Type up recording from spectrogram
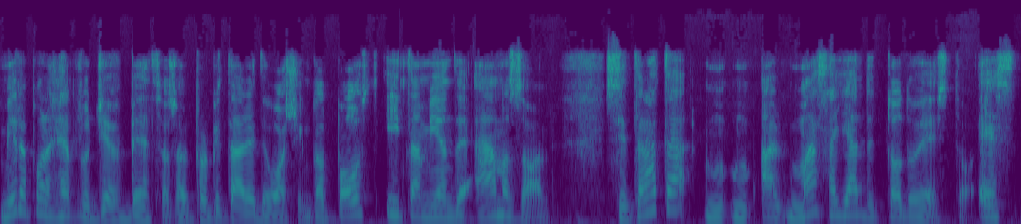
Mira, por ejemplo, Jeff Bezos, el propietario de Washington Post y también de Amazon. Se trata, más allá de todo esto, es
